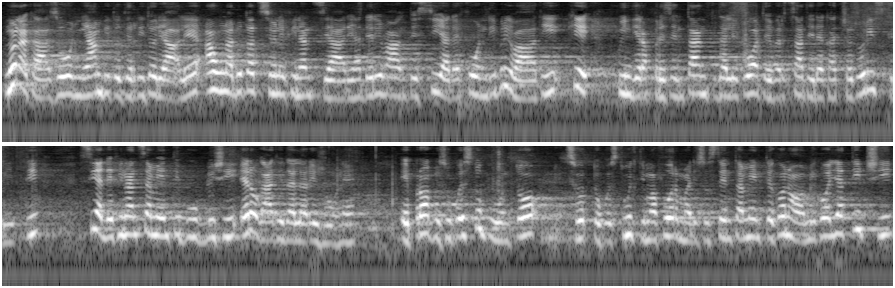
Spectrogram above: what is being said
Non a caso ogni ambito territoriale ha una dotazione finanziaria derivante sia dai fondi privati che, quindi rappresentanti dalle quote versate dai cacciatori iscritti, sia dai finanziamenti pubblici erogati dalla Regione. E proprio su questo punto, sotto quest'ultima forma di sostentamento economico, gli ATC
